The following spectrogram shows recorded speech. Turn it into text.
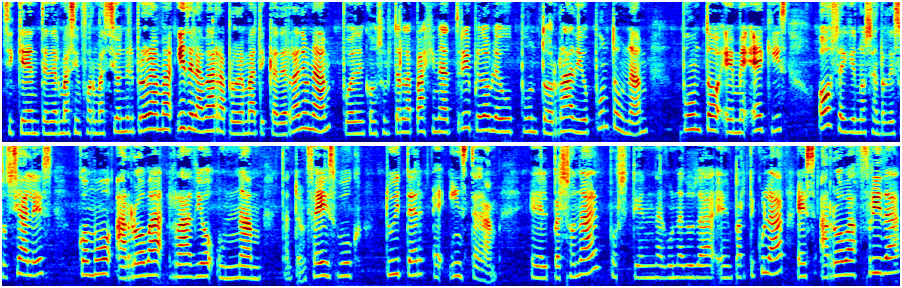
Si quieren tener más información del programa y de la barra programática de Radio UNAM, pueden consultar la página www.radio.unam.mx o seguirnos en redes sociales como arroba Radio UNAM, tanto en Facebook, Twitter e Instagram. El personal, por si tienen alguna duda en particular, es arroba Frida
